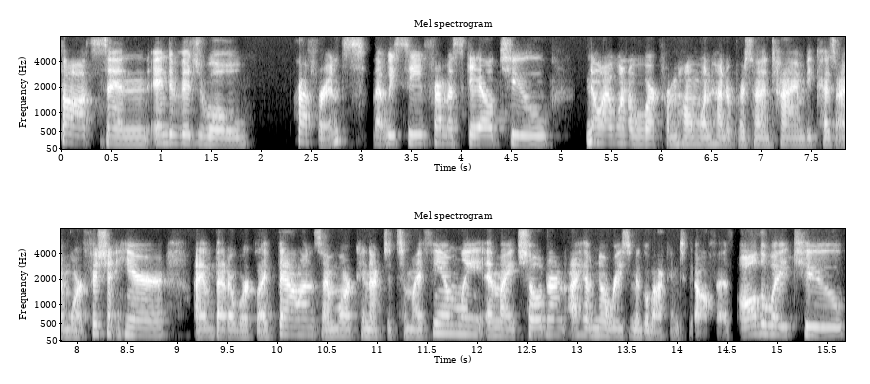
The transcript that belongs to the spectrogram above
thoughts and individual preference that we see from a scale to no, I want to work from home 100% of the time because I'm more efficient here. I have better work life balance. I'm more connected to my family and my children. I have no reason to go back into the office, all the way to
